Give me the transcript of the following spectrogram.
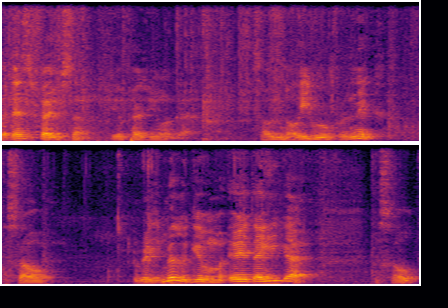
his, that's his favorite son. He a Patrick Ewing guy. So you know he root for the Knicks. So Reggie Miller give him everything he got. And so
